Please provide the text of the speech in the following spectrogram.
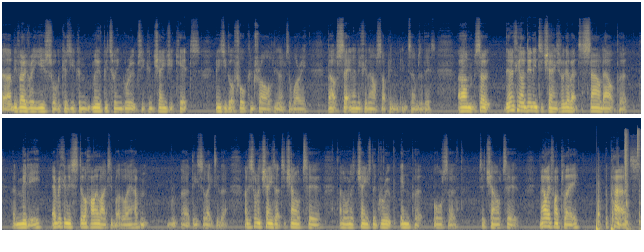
uh, be very very useful because you can move between groups you can change your kits means you've got full control. You don't have to worry about setting anything else up in, in terms of this. Um, so the only thing I do need to change, if I go back to sound output and MIDI, everything is still highlighted by the way, I haven't uh, deselected that. I just want to change that to channel 2 and I want to change the group input also to channel 2 now if I play the pads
